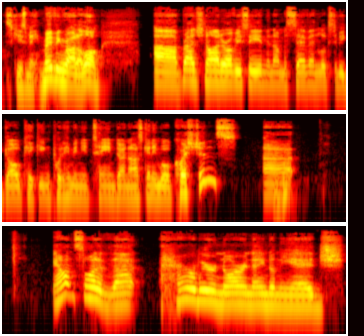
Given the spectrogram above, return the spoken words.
excuse me. Moving right along. Uh, Brad Schneider, obviously in the number seven, looks to be goal kicking. Put him in your team. Don't ask any more questions. Uh, mm-hmm. Outside of that, Harawira Naera named on the edge.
